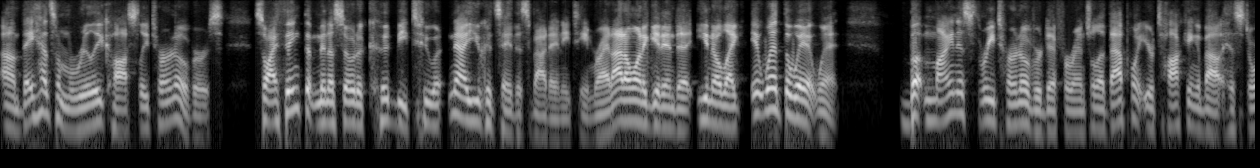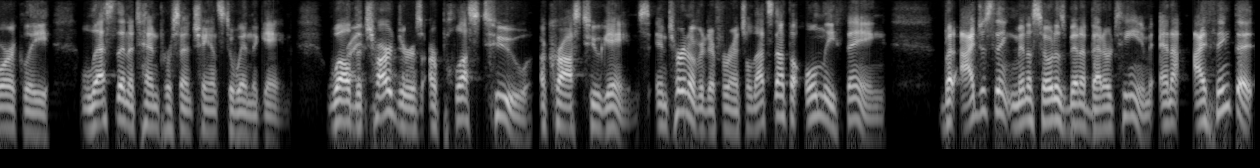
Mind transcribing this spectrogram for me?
Um, they had some really costly turnovers. So I think that Minnesota could be two. Now, you could say this about any team, right? I don't want to get into, you know, like it went the way it went, but minus three turnover differential. At that point, you're talking about historically less than a 10% chance to win the game. Well, right. the Chargers are plus two across two games in turnover differential. That's not the only thing, but I just think Minnesota's been a better team. And I think that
